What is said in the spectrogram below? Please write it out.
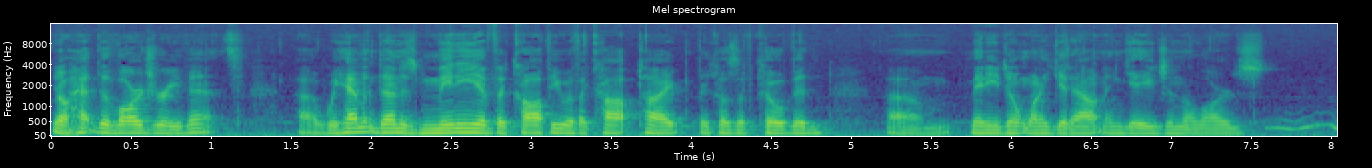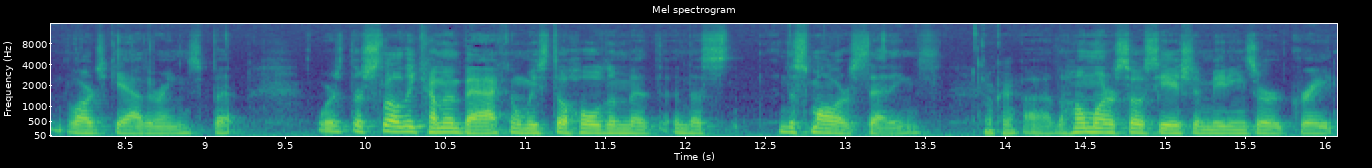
you know the larger events. Uh, we haven't done as many of the coffee with a cop type because of COVID. Um, many don't want to get out and engage in the large large gatherings, but we're, they're slowly coming back, and we still hold them at, in the in the smaller settings. Okay. Uh, the homeowner association meetings are a great,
